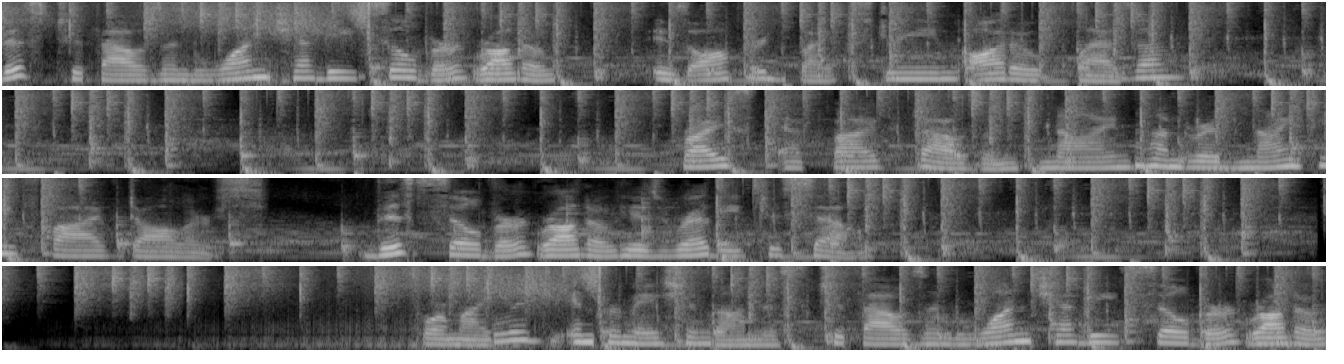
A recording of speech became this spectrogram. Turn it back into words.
This 2001 Chevy Silverado is offered by Extreme Auto Plaza. Priced at $5,995. This silver Silverado is ready to sell. For mileage information on this 2001 Chevy Silverado,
